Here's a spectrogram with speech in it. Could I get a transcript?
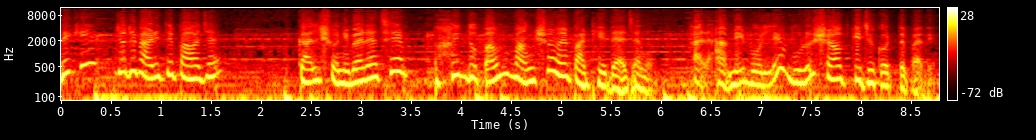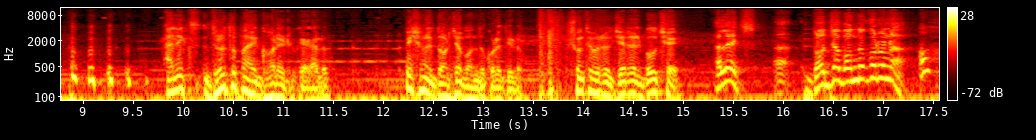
দেখি যদি বাড়িতে পাওয়া যায়। কাল শনিবার আছে ওই দু পাউন্ড মাংস আমায় পাঠিয়ে দেয় যেন। আর আমি বললে বুড়ো সব কিছু করতে পারে। অ্যালেক্স দ্রুত পায়ে ঘরে ঢুকে গেল। পেছনে দরজা বন্ধ করে দিল। শুনতে পেল জেরাল বলছে অ্যালেক্স দরজা বন্ধ করো না। ওহ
